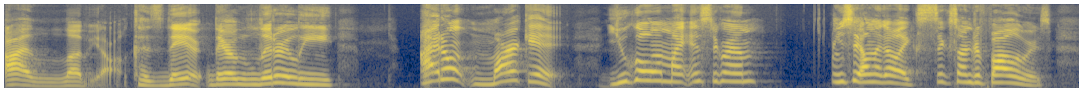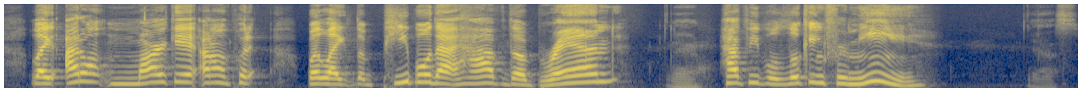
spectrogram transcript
I love y'all because they they're literally. I don't market. You go on my Instagram, you say oh I only got like 600 followers. Like I don't market. I don't put. But like the people that have the brand Yeah. have people looking for me. Yes.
